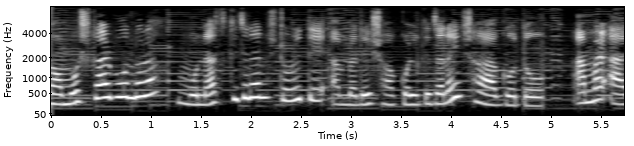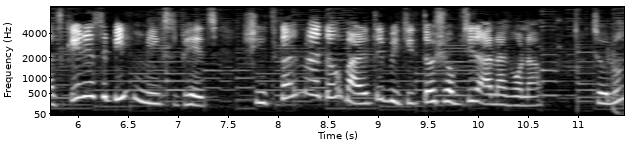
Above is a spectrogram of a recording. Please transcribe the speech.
নমস্কার বন্ধুরা, মোনাস কিচেন অ্যান্ড স্টোরিতে আপনাদের সকলকে জানাই স্বাগত। আমার আজকের রেসিপি মিক্স ভেজ শীতকাল মানে তো বাড়িতে বিচিত্র সবজির আনাগোনা। চলুন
